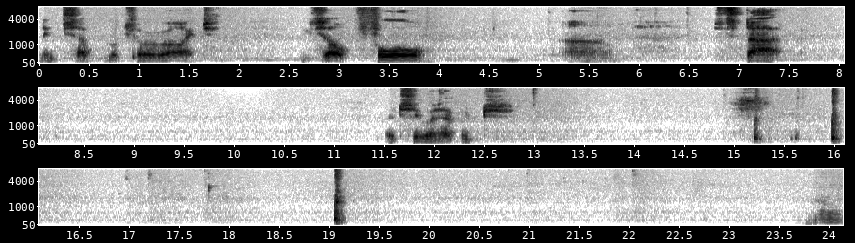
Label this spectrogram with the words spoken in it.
links up looks alright. Result 4 um, start. Let's see what happens. Um,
